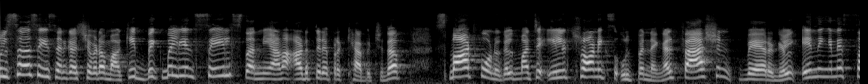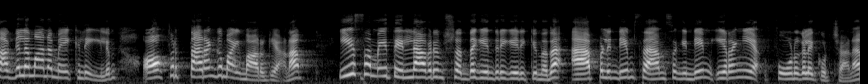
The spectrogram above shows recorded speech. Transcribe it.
ഉത്സവ സീസൺ കച്ചവടമാക്കി ബിഗ് ബില്യൺ സെയിൽസ് തന്നെയാണ് അടുത്തിടെ പ്രഖ്യാപിച്ചത്. സ്മാർട്ട് ഫോണുകൾ മറ്റ് ഇലക്ട്രോണിക്സ് ഉൽപ്പന്നങ്ങൾ ഫാഷൻ വെയറുകൾ എന്നിങ്ങനെ സകലമാന മേഖലയിലും ഓഫർ തരംഗമായി മാറുകയാണ്. ഈ സമയത്ത് എല്ലാവരും ശ്രദ്ധ കേന്ദ്രീകരിക്കുന്നത് ആപ്പിളിന്റെയും സാംസങ്ങിന്റെയും ഇറങ്ങിയ ഫോണുകളെ കുറിച്ചാണ്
